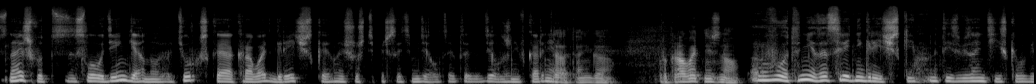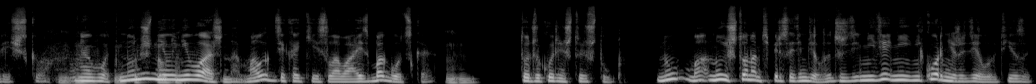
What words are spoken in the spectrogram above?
Знаешь, вот слово «деньги», оно тюркское, а кровать греческая. Ну и что ж теперь с этим делать? Это дело же не в корнях. Да, Таньга. Про кровать не знал. Вот, нет, это среднегреческий. Это из византийского греческого. Мгм. Вот. Ну, не, не, важно. Мало где какие слова. А из боготская. Мгм. Тот же корень, что и штуб. Ну, ну и что нам теперь с этим делать? Это же не, не, не корни же делают язык.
